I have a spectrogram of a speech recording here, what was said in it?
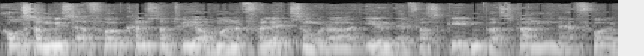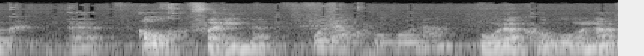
außer Misserfolg kann es natürlich auch mal eine Verletzung oder irgendetwas geben, was dann den Erfolg äh, auch verhindert. Oder Corona. Oder Corona.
